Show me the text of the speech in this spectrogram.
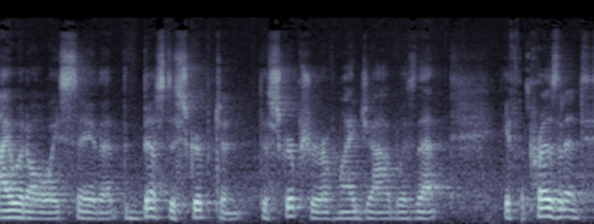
I would always say that the best description, descriptor of my job was that if the president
